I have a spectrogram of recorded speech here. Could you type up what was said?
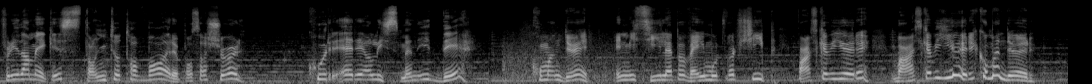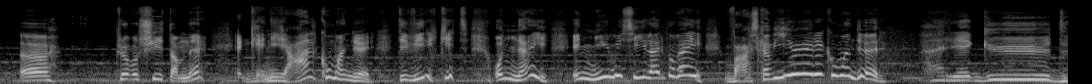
Fordi de er ikke i stand til å ta vare på seg sjøl. Hvor er realismen i det? Kommandør, en missil er på vei mot vårt skip. Hva skal vi gjøre? Hva skal vi gjøre, kommandør? øh prøv å skyte dem ned. Genial, kommandør. Det virket. Å nei, en ny missil er på vei. Hva skal vi gjøre, kommandør? Herregud.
